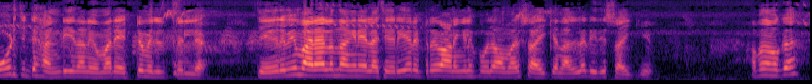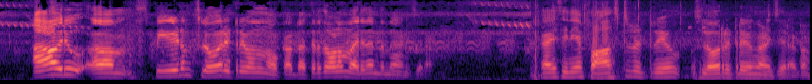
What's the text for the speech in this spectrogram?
ഓടിച്ചിട്ട് ഹണ്ട് ചെയ്യുന്നതാണ് ഇവന്മാരെ ഏറ്റവും വലിയ ത്രില്ല് ചെറുമീൻ വരാലൊന്നും അങ്ങനെയല്ല. ചെറിയ റിട്രീവ് ആണെങ്കിൽ പോലും അവന്മാർ സ്ട്രൈക്ക് നല്ല രീതിയിൽ സ്ട്രൈക്ക് ചെയ്യും. അപ്പോൾ നമുക്ക് ആ ഒരു സ്പീഡും സ്ലോ റിട്രീവും ഒന്ന് നോക്കാം കേട്ടോ. എത്രത്തോളം വരുന്നുണ്ടെന്ന് കാണിച്ചു തരാം കാര്യം ഇനി ഫാസ്റ്റ് റിട്രീവും സ്ലോ റിട്രീവും കാണിച്ചു തരാം കേട്ടോ.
